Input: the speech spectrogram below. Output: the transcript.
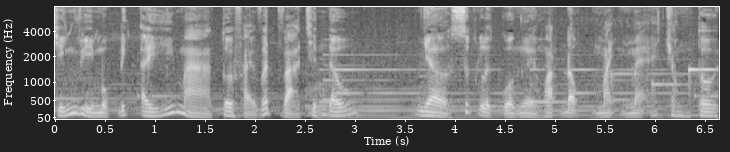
Chính vì mục đích ấy mà tôi phải vất vả chiến đấu nhờ sức lực của người hoạt động mạnh mẽ trong tôi.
